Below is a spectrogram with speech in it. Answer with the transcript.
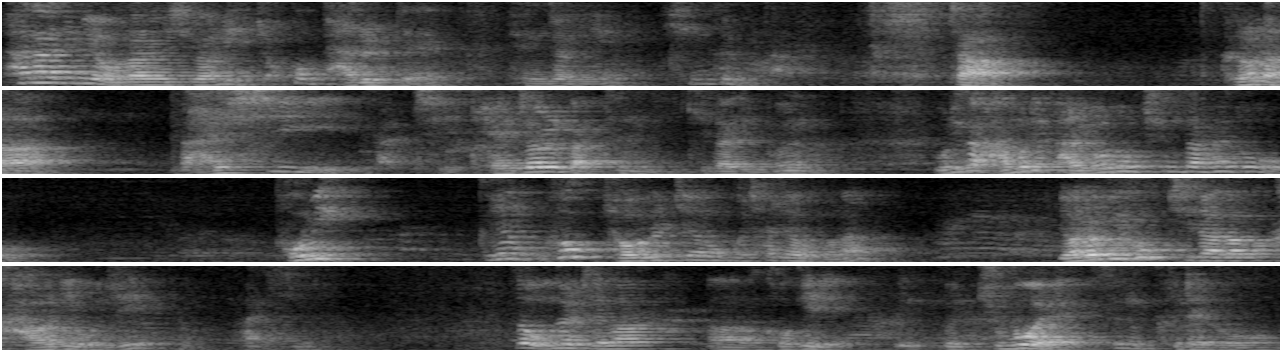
하나님이 원하는 시간이 조금 다를 때 굉장히 힘듭니다. 자, 그러나 날씨 같이 계절 같은 기다림은 우리가 아무리 발버둥 친다 해도 봄이 그냥 훅 겨울을 뛰어넘고 찾아오거나 여름이 훅 지나가고 가을이 오지 않습니다. 그래서 오늘 제가 어, 거기 그, 그 주보에 쓴 글에도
